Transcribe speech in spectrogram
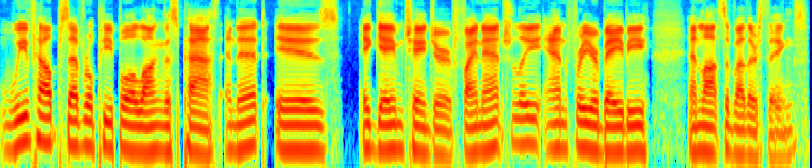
We've helped several people along this path, and it is a game changer financially and for your baby, and lots of other things.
